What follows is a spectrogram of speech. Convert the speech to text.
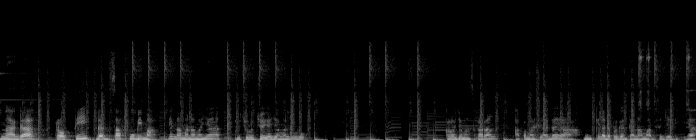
Ngada, Roti, dan Safu Bima. Ini nama-namanya lucu-lucu ya zaman dulu. Kalau zaman sekarang apa masih ada ya? Mungkin ada pergantian nama bisa jadi ya.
